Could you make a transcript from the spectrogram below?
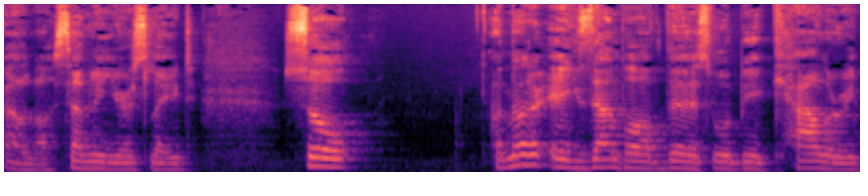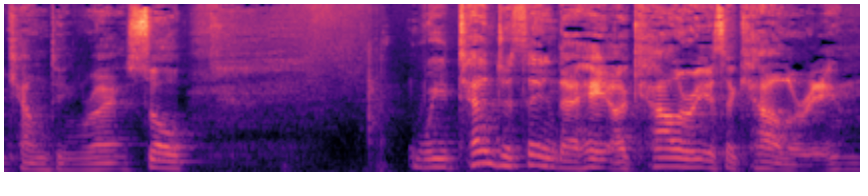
I don't know, 70 years late. So another example of this would be calorie counting, right? So we tend to think that, hey, a calorie is a calorie.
